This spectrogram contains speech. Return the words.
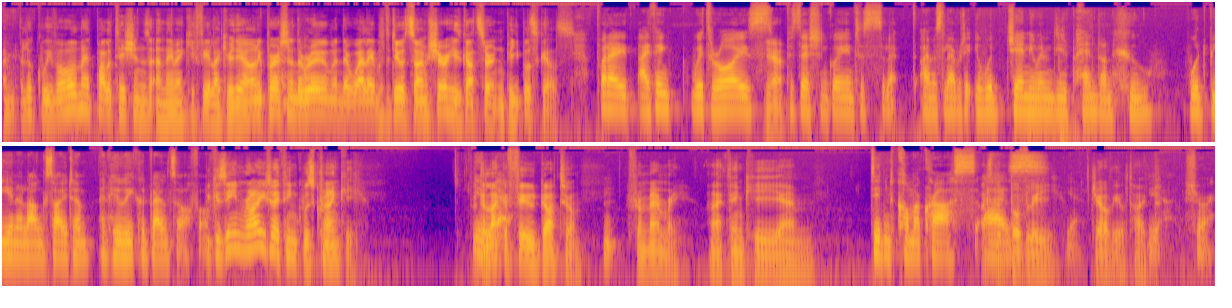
I mean, look, we've all met politicians and they make you feel like you're the only person in the room and they're well able to do it. So I'm sure he's got certain people skills. But I, I think with Roy's Yeah. position going into cele- I'm a celebrity, it would genuinely depend on who would be in alongside him and who he could bounce off of. Because Ian Wright, I think, was cranky. The lack there. of food got to him mm. from memory. And I think he, um, Didn't come across as, as the bubbly, Yeah. jovial type. Yeah, sure.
